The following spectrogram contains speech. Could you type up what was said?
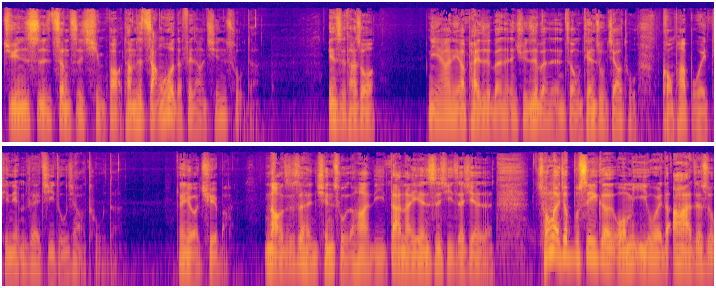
军事、政治情报，他们是掌握的非常清楚的。因此，他说：“你啊，你要派日本人去，日本人这种天主教徒恐怕不会听你们这些基督教徒的。”很有趣吧？脑子是很清楚的哈。李旦啊、严思齐这些人，从来就不是一个我们以为的啊，这是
